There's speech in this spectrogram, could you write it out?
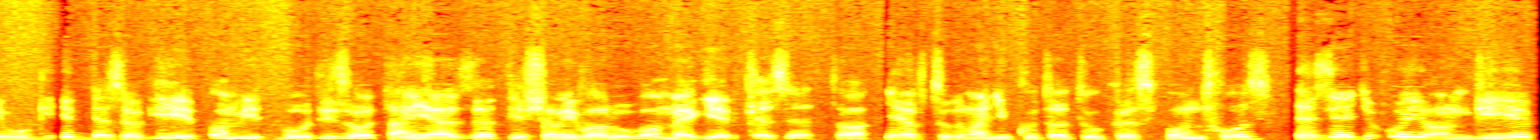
jó gép, de ez a gép, amit Bódi Zoltán jelzett, és ami valóban megérkezett a Nyelvtudományi Kutatóközponthoz, ez egy olyan gép,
